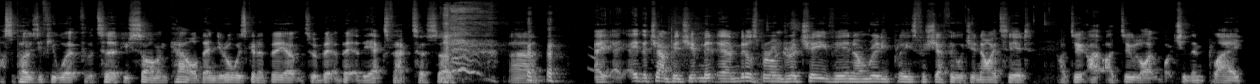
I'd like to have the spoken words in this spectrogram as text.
I suppose if you work for the Turkish Simon Cowell, then you're always going to be open to a bit a bit of the X factor. So. Um, eh, the championship, uh, Middlesbrough underachieving. I'm really pleased for Sheffield United. I do, I, I do like watching them play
